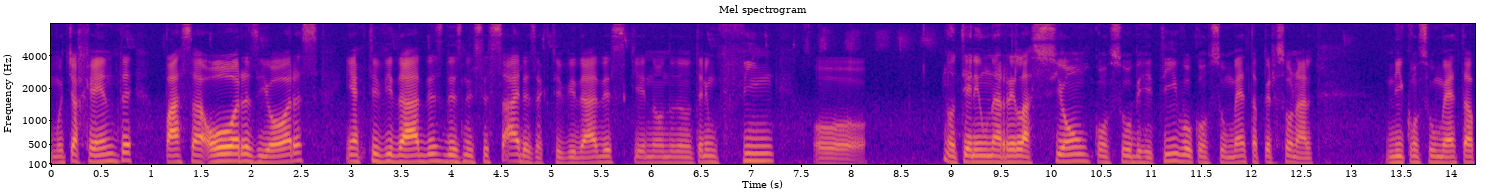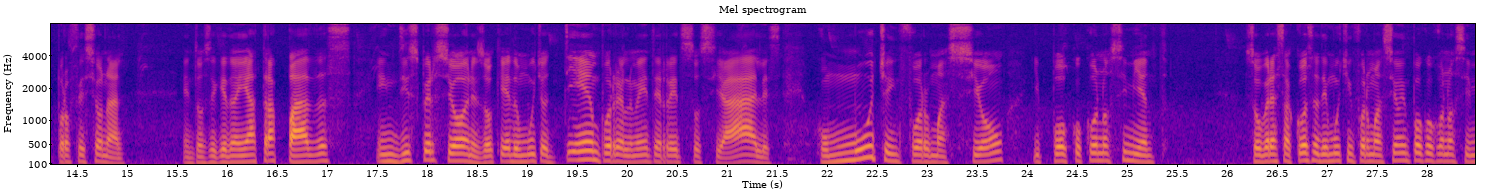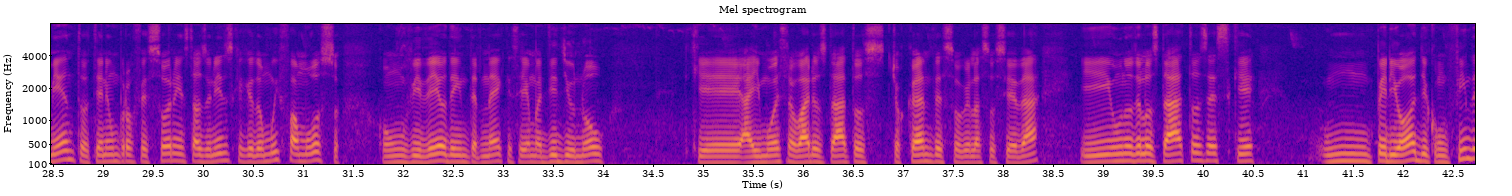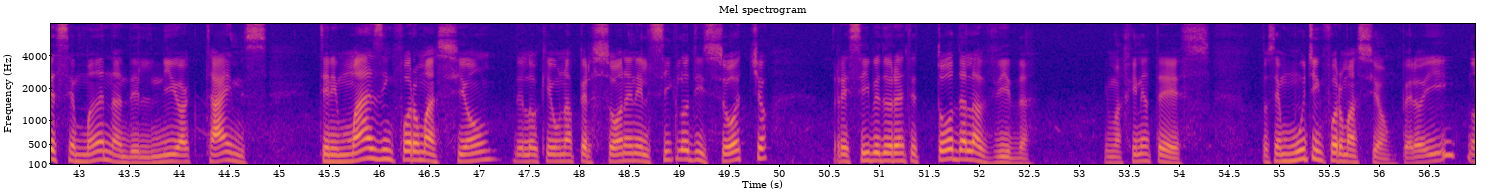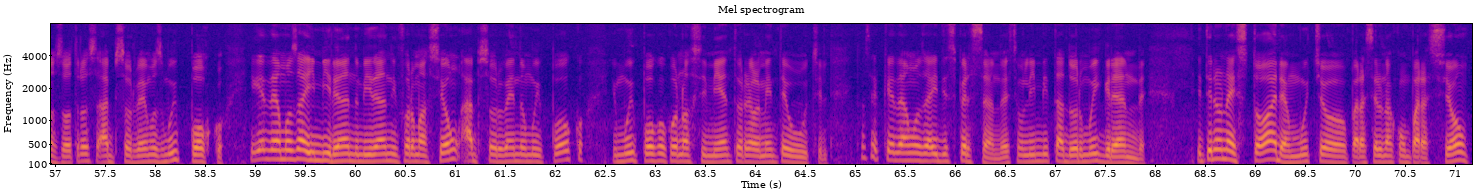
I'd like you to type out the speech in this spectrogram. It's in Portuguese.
Muita gente passa horas e horas em atividades desnecessárias, atividades que não, não têm um fim ou não têm uma relação com seu objetivo, com sua meta personal, nem com sua meta profissional. Então se quedam aí atrapadas em dispersões ou quedam muito tempo realmente em redes sociais, com muita informação e pouco conhecimento. Sobre essa coisa de muita informação e pouco conhecimento, tem um professor nos Estados Unidos que quedou muito famoso com um vídeo de internet que se chama Did You Know? que aí mostra vários dados chocantes sobre a sociedade e um dos dados é que um periódico, um fim de semana do New York Times tem mais informação do que uma pessoa no século XVIII recebe durante toda a vida. Imagínate isso. Então é muita informação, mas aí nós outros absorvemos muito pouco e quedamos aí mirando, mirando informação, absorvendo muito pouco e muito pouco conhecimento realmente útil. Então quedamos aí dispersando. Esse é um limitador muito grande. E tem uma história muito para ser uma comparação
